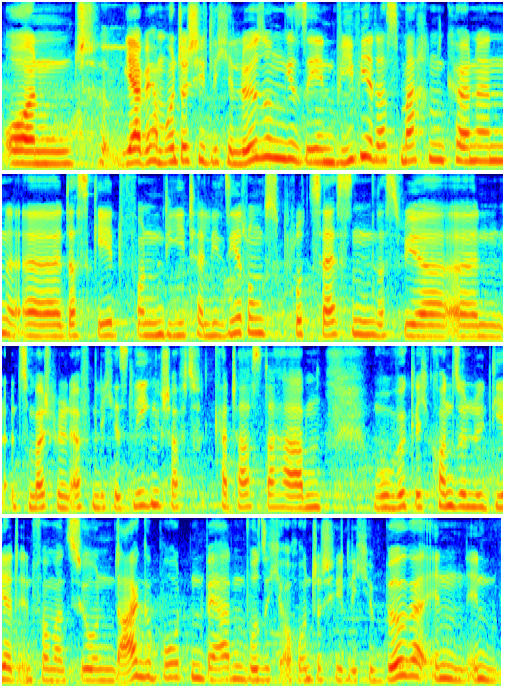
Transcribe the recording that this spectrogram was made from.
Und ja, wir haben unterschiedliche Lösungen gesehen, wie wir das machen können. Äh, das geht von Digitalisierungsprozessen, dass wir äh, zum Beispiel ein öffentliches Liegenschaftskataster haben, wo wirklich konsolidiert Informationen dargeboten werden, wo sich auch unterschiedliche Bürger in, in,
